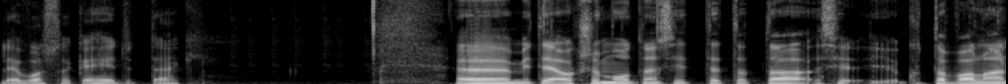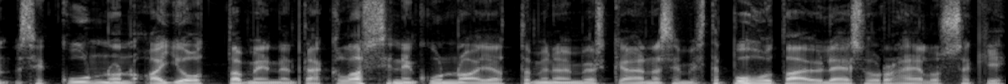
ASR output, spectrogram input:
levossa kehitytäänkin. Öö, miten, onko se muuten sitten, tota, se, kun tavallaan se kunnon ajoittaminen, tämä klassinen kunnon ajoittaminen on myöskin aina se, mistä puhutaan yleisurheilussakin,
